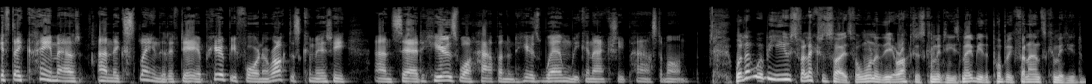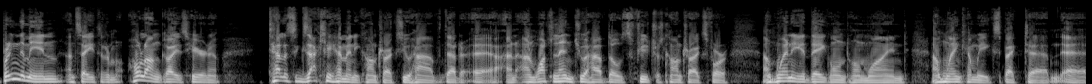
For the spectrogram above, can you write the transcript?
if they came out and explained it. If they appeared before an Oireachtas committee and said, "Here's what happened and here's when we can actually pass them on." Well, that would be useful exercise for one of the Oireachtas committees, maybe the Public Finance Committee, to bring them in and say to them, "Hold on, guys, here now." Tell us exactly how many contracts you have that uh, and, and what length you have those futures contracts for and when are they going to unwind and when can we expect um, uh,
